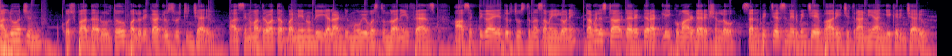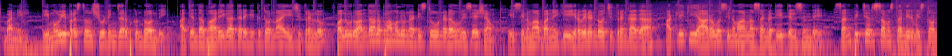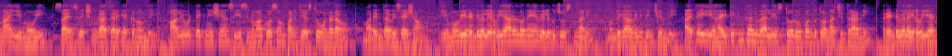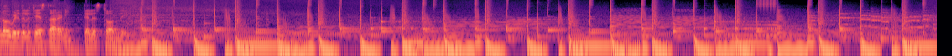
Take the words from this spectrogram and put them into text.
Allu Arjun Pushpa the రూల్తో పలు రికార్డులు సృష్టించారు. ఆ సినిమా తర్వాత బన్నీ నుండి ఎలాంటి మూవీ వస్తుందో అని ఫ్యాన్స్ ఆసక్తిగా ఎదురు చూస్తున్న సమయంలోనే తమిళ స్టార్ డైరెక్టర్ అట్లీ కుమార్ డైరెక్షన్లో సన్ పిక్చర్స్ నిర్మించే భారీ చిత్రాన్ని అంగీకరించారు బన్నీ. ఈ మూవీ ప్రస్తుతం షూటింగ్ జరుపుకుంటోంది. అత్యంత భారీగా తెరకెక్కుతోన్న ఈ చిత్రంలో పలువురు అందాల భామలు నటిస్తూ ఉండడం విశేషం. ఈ సినిమా బన్నీకి ఇరవై రెండో చిత్రం కాగా అట్లీకి ఆరవ సినిమా అన్న సంగతి తెలిసిందే. సన్ పిక్చర్స్ సంస్థ నిర్మిస్తోన్న ఈ మూవీ సైన్స్ ఫిక్షన్గా తెరకెక్కనుంది. హాలీవుడ్ టెక్నీషియన్స్ ఈ సినిమా కోసం పనిచేస్తూ ఉండడం మరింత విశేషం. ఈ మూవీ రెండు వేల ఇరవై ఆరులోనే వెలుగు చూస్తుందని ముందుగా వినిపించింది. అయితే ఈ హై టెక్నికల్తో రూపొందుతోన్న చిత్రాన్ని రెండు వేల ఇరవై ఏడులో విడుదల చేస్తారని తెలుస్తోంది.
